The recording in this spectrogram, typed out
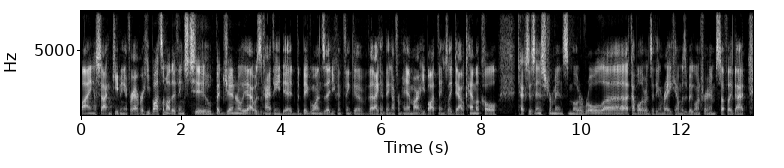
Buying a stock and keeping it forever. He bought some other things too, but generally that was the kind of thing he did. The big ones that you can think of that I can think of from him are he bought things like Dow Chemical, Texas Instruments, Motorola, a couple other ones. I think Raychem was a big one for him, stuff like that.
